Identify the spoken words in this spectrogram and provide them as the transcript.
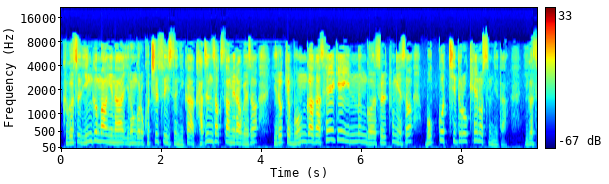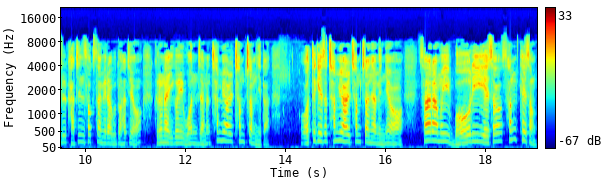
그것을 임금왕이나 이런 거로 고칠 수 있으니까 가진 석삼이라고 해서 이렇게 뭔가가 세 개 있는 것을 통해서 못 고치도록 해놓습니다. 이것을 가진 석삼이라고도 하죠. 그러나 이거의 원자는 참여할 참자입니다. 어떻게 해서 참여할 참자냐면요. 사람의 머리에서 삼태성,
